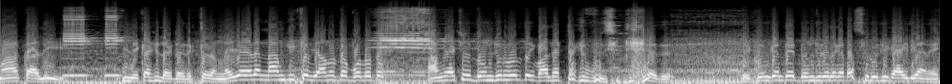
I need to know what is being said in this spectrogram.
মা কালী, কি লেখা ছিল এটা দেখতে পেলাম না। এই জায়গাটার নাম কি কেউ জানো তো, বলো তো। আমি অ্যাকচুয়ালি ডোমজুর বলতে ওই বাজারটাকে বুঝি, ঠিক আছে? এই কোনখান থেকে ডোমজুর এলাকাটা শুরু, ঠিক আইডিয়া নেই।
